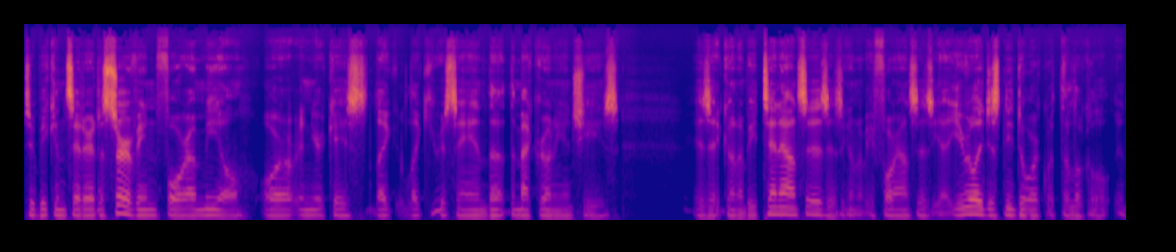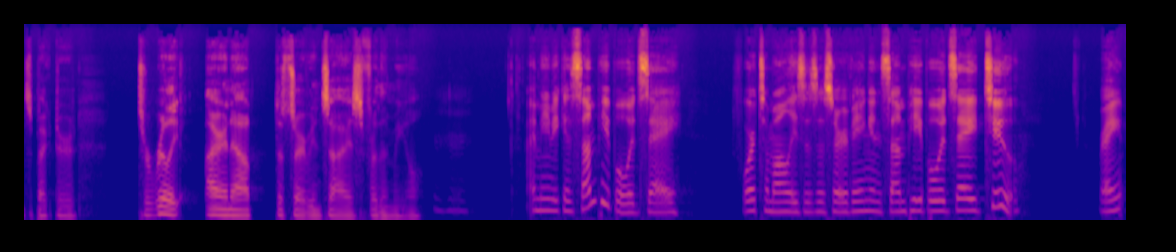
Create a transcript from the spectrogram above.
to be considered a serving for a meal?" Or in your case, like like you were saying, the the macaroni and cheese. Is it going to be 10 ounces? Is it going to be four ounces? Yeah, you really just need to work with the local inspector to really iron out the serving size for the meal. hmm I mean, because some people would say four tamales is a serving, and some people would say two, right?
